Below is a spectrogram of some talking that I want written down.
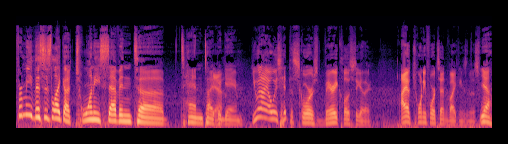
For me, this is like a 27 to 10 type Yeah. of game. You and I always hit the scores very close together. I have 24-10 Vikings in this one. Yeah,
